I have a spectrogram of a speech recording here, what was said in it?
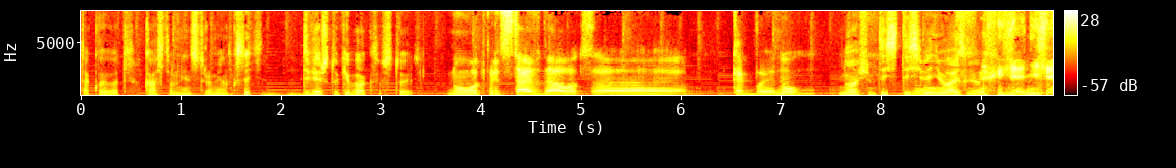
такой вот кастомный инструмент. Кстати, две штуки баксов стоит. Ну вот представь, да, вот э, как бы, ну, ну, в общем, ты, ты себе ну, не возьмешь. Я, не, я,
